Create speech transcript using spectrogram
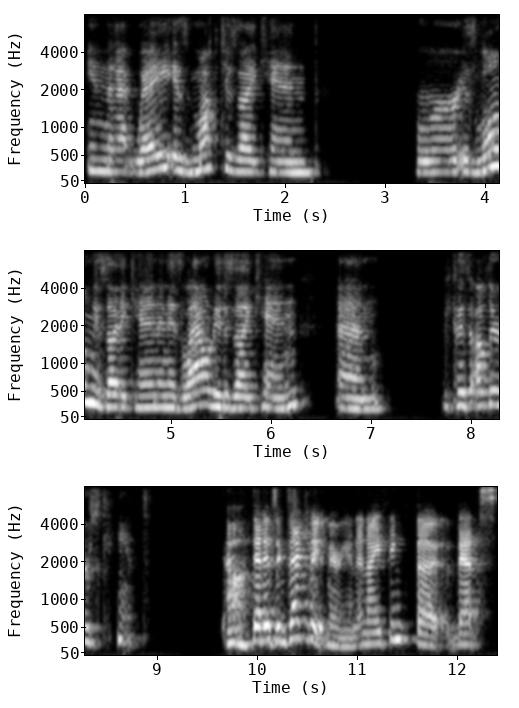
in that way as much as I can for as long as I can and as loud as I can, um, because others can't. Yeah, that is exactly it, Marion. And I think that that's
